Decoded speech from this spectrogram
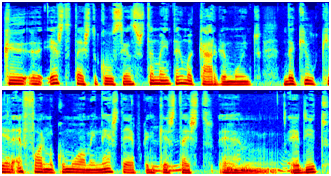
que uh, este texto de Colossenses também tem uma carga muito daquilo que era a forma como o homem, nesta época em uhum. que este texto é, uhum. é dito,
